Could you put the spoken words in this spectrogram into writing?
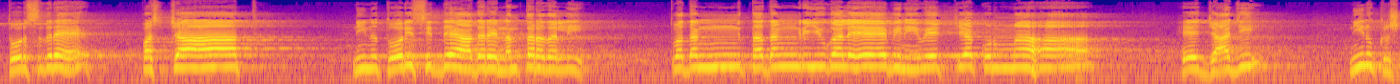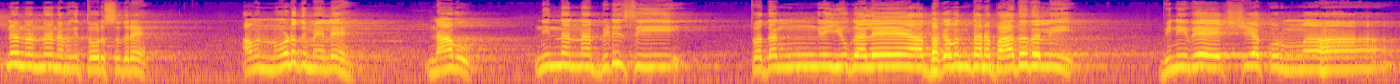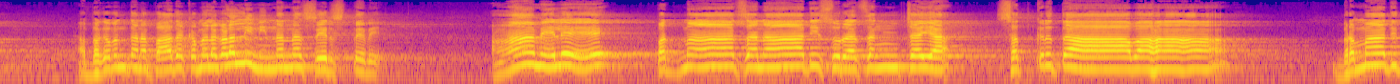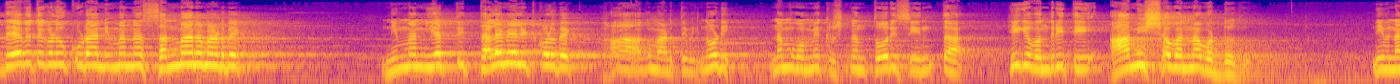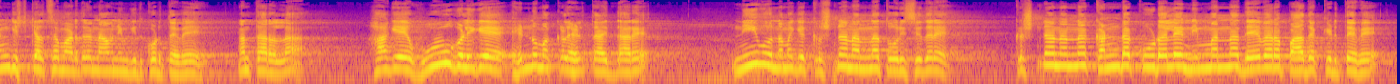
ತೋರಿಸಿದ್ರೆ, ಪಶ್ಚಾತ್ ನೀನು ತೋರಿಸಿದ್ದೇ ಆದರೆ ನಂತರದಲ್ಲಿ ತ್ವದಂಗ್ ತದಂಗ್ರಿಯುಗಲೇ ವಿನಿವೇಶ್ಯ ಕುರ್ಮ. ಹೇ ಜಾಜಿ, ನೀನು ಕೃಷ್ಣನನ್ನು ನಮಗೆ ತೋರಿಸಿದ್ರೆ, ಅವನು ನೋಡಿದ ಮೇಲೆ ನಾವು ನಿನ್ನನ್ನು ಬಿಡಿಸಿ ತ್ವದಂಗ್ರಿಯುಗಲೇ ಆ ಭಗವಂತನ ಪಾದದಲ್ಲಿ ವಿನಿವೇಶ್ಯ ಕುರ್ಮ. ಆ ಭಗವಂತನ ಪಾದ ಕಮಲಗಳಲ್ಲಿ ನಿನ್ನನ್ನು ಸೇರಿಸ್ತೇವೆ. ಆಮೇಲೆ ಪದ್ಮಾಸನಾದಿಸುರ ಸಂಚಯ ಸತ್ಕೃತಾವಹ. ಬ್ರಹ್ಮಾದಿ ದೇವತೆಗಳು ಕೂಡ ನಿಮ್ಮನ್ನು ಸನ್ಮಾನ ಮಾಡಬೇಕು. ನಿಮ್ಮನ್ನು ಎತ್ತಿ ತಲೆ ಮೇಲೆ ಇಟ್ಕೊಳ್ಬೇಕು ಹಾಗೆ ಮಾಡ್ತೀವಿ. ನೋಡಿ, ನಮಗೊಮ್ಮೆ ಕೃಷ್ಣನ್ ತೋರಿಸಿ ಅಂತ ಹೀಗೆ ಒಂದು ರೀತಿ ಆಮಿಷವನ್ನು ಒಡ್ಡೋದು. ನೀವು ನಂಗೆ ಇಷ್ಟು ಕೆಲಸ ಮಾಡಿದ್ರೆ ನಾವು ನಿಮ್ಗೆ ಇದು ಕೊಡ್ತೇವೆ ಅಂತಾರಲ್ಲ? ಹಾಗೆ ಹೂವುಗಳಿಗೆ ಹೆಣ್ಣು ಮಕ್ಕಳು ಹೇಳ್ತಾ ಇದ್ದಾರೆ. ನೀವು ನಮಗೆ ಕೃಷ್ಣನನ್ನು ತೋರಿಸಿದರೆ, ಕೃಷ್ಣನನ್ನು ಕಂಡ ಕೂಡಲೇ ನಿಮ್ಮನ್ನು ದೇವರ ಪಾದಕ್ಕಿಡ್ತೇವೆ.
